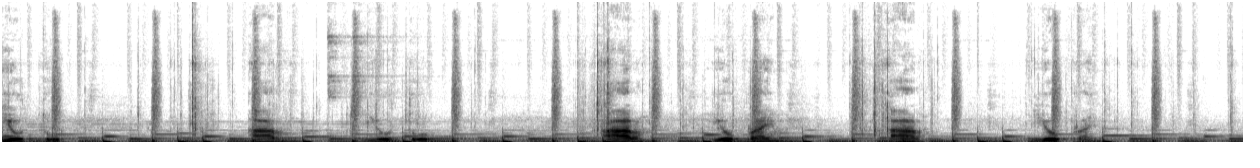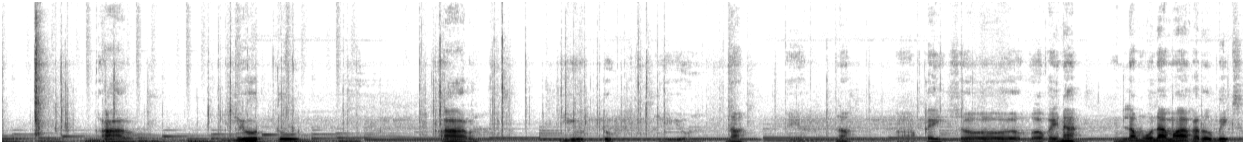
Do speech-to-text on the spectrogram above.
U2 R U2 R U prime? R U prime? R U2 R U2 ayun na. Ayun na Okay, so okay na. Yun lang muna mga ka-Rubik's.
